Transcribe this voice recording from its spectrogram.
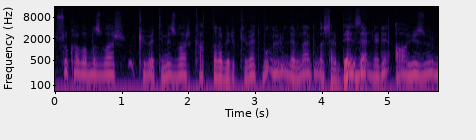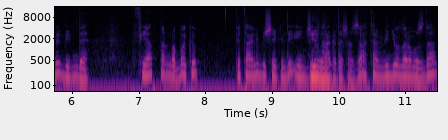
Su kabımız var, küvetimiz var, katlanabilir küvet. Bu ürünlerin arkadaşlar benzerleri A101 ve BİM'de fiyatlarına bakıp detaylı bir şekilde inceleyin arkadaşlar. Zaten videolarımızda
